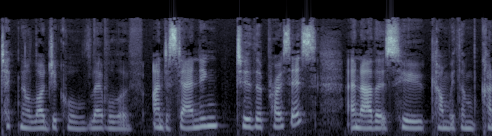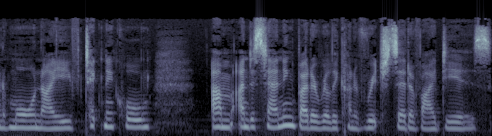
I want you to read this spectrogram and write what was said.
technological level of understanding to the process, and others who come with a kind of more naive technical um, understanding, but a really kind of rich set of ideas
